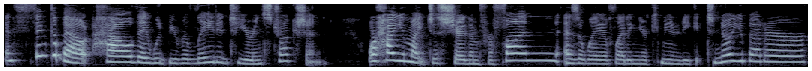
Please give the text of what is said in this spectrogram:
and think about how they would be related to your instruction, or how you might just share them for fun as a way of letting your community get to know you better,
